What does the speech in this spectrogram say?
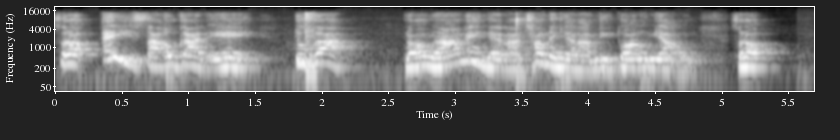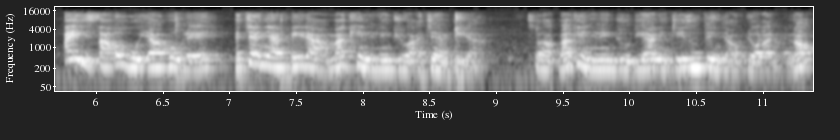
ဆိုတော့အဲ့ဒီစာအုပ်ကလည်းသူကနော်9နိုင်ငံလား6နိုင်ငံလားမသိသွားလို့မရအောင်ဆိုတော့အဲ့ဒီစာအုပ်ကိုရဖို့လေအကြံဉာဏ်ပေးတာမခင်လင်းလင်းပြူကအကြံပေးတာဆိုတော့မခင်လင်းလင်းပြူဒီကနေကျေးဇူးတင်ကြောင်းပြောလိုက်မယ်နော်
